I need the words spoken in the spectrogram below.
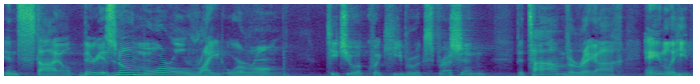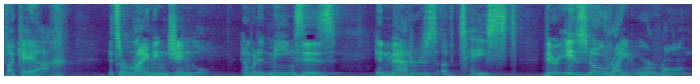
in style. There is no moral right or wrong. Teach you a quick Hebrew expression, B'ta'am v'reach ein lehit vakeach. It's a rhyming jingle. And what it means is, in matters of taste, there is no right or wrong.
